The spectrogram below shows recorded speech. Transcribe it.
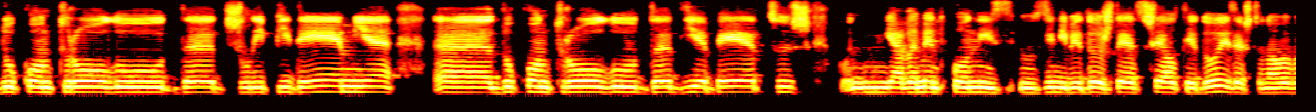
do controlo da deslipidemia, uh, do controlo da diabetes, nomeadamente com os inibidores da SGLT2, esta nova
